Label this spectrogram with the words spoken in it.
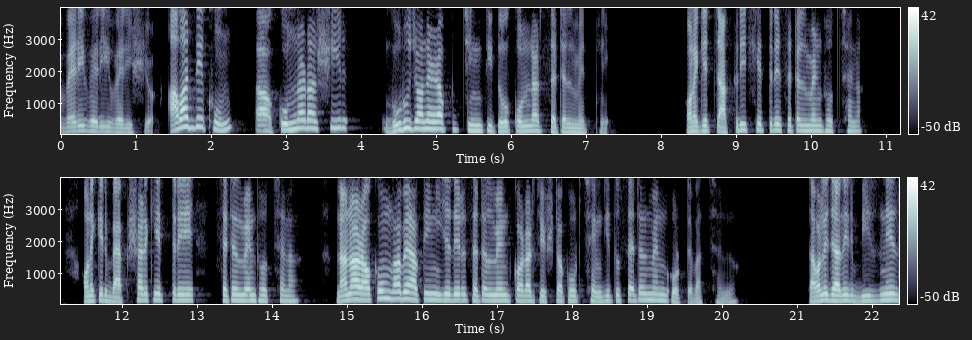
very very very sure আবার দেখুন কন্যা রাশির গুরুজনেরা চিন্তিত কন্যার সেটেলমেন্ট নিয়ে। অনেকের চাকরির ক্ষেত্রে সেটেলমেন্ট হচ্ছে না। অনেকের ব্যবসার ক্ষেত্রে সেটেলমেন্ট হচ্ছে না। নানা রকমভাবে আপনি নিজেদের সেটেলমেন্ট করার চেষ্টা করছেন, কিন্তু সেটেলমেন্ট করতে পারছেন না। তাহলে যাদের বিজনেস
